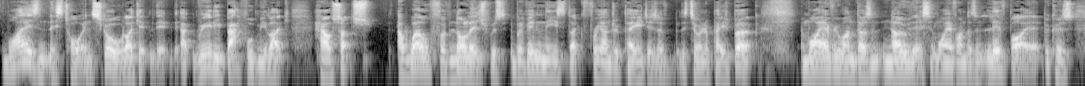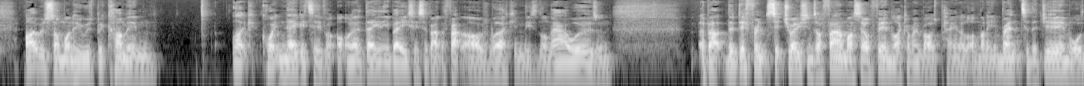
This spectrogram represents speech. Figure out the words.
why isn't this taught in school? Like it, it, it really baffled me, like how such a wealth of knowledge was within these like 300 pages of this 200 page book and why everyone doesn't know this and why everyone doesn't live by it because i was someone who was becoming like quite negative on a daily basis about the fact that I was working these long hours and about the different situations I found myself in. Like I remember I was paying a lot of money in rent to the gym, or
